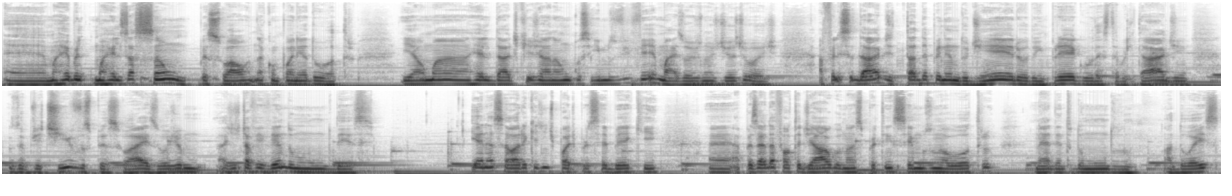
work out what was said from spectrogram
é, uma, uma realização pessoal na companhia do outro. E é uma realidade que já não conseguimos viver mais hoje nos dias de hoje. A felicidade está dependendo do dinheiro, do emprego, da estabilidade, dos objetivos pessoais. Hoje a gente está vivendo um mundo desse. E é nessa hora que a gente pode perceber que, é, apesar da falta de algo, nós pertencemos um ao outro, né, dentro do mundo a dois,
